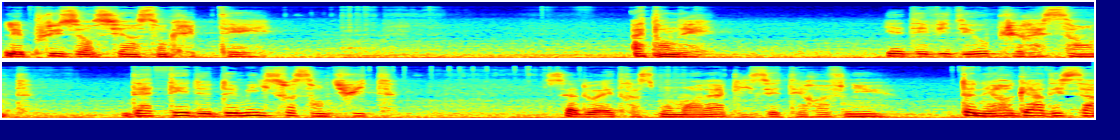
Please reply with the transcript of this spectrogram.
Les plus anciens sont cryptés. Attendez. Il y a des vidéos plus récentes, datées de 2068. Ça doit être à ce moment-là qu'ils étaient revenus. Tenez, regardez ça.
